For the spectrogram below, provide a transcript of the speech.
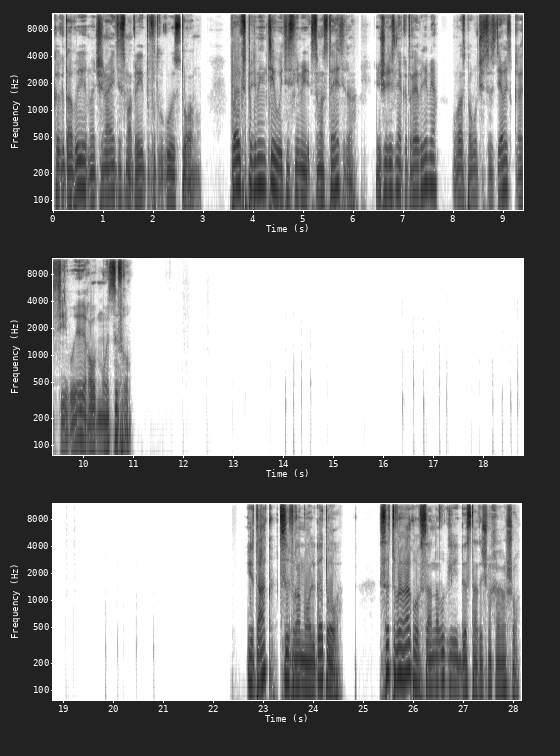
когда вы начинаете смотреть в другую сторону. Поэкспериментируйте с ними самостоятельно, и через некоторое время у вас получится сделать красивую и ровную цифру. Итак, цифра 0 готова. С этого ракурса она выглядит достаточно хорошо.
